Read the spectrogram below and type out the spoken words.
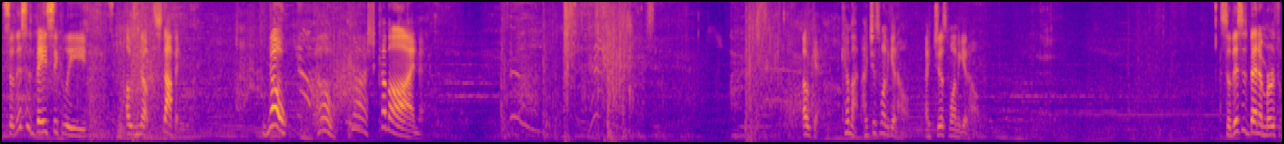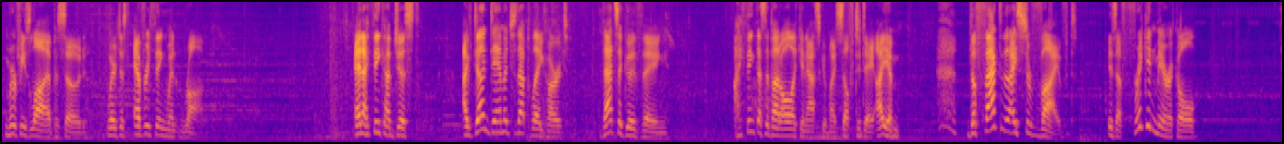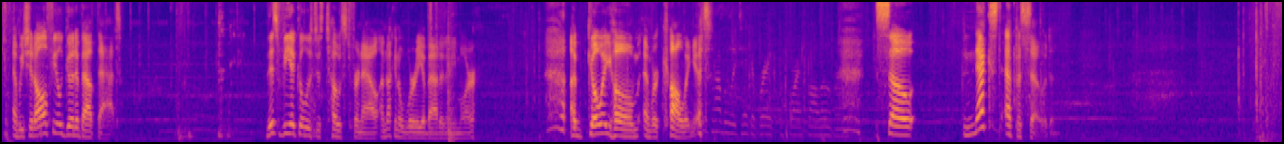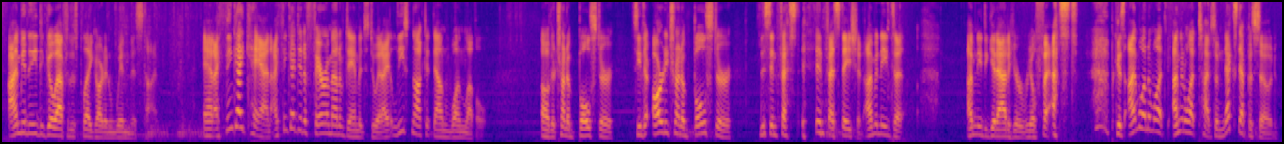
So this is basically. Oh no! Stop it! No! Oh gosh! Come on! Okay, come on. I just want to get home. I just want to get home. So this has been a Murph- Murphy's Law episode where just everything went wrong. And I think I've just I've done damage to that plague heart. That's a good thing. I think that's about all I can ask of myself today. I am the fact that I survived is a freaking miracle. And we should all feel good about that. This vehicle is just toast for now. I'm not going to worry about it anymore. I'm going home and we're calling it. Probably take a break before I fall over. So, next episode, I'm going to need to go after this Plague Heart and win this time. And I think I can. I think I did a fair amount of damage to it. I at least knocked it down one level. Oh, they're trying to bolster. See, they're already trying to bolster this infest infestation. I'm gonna need to. I'm gonna need to get out of here real fast because I'm gonna want. I'm gonna want time. So next episode,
